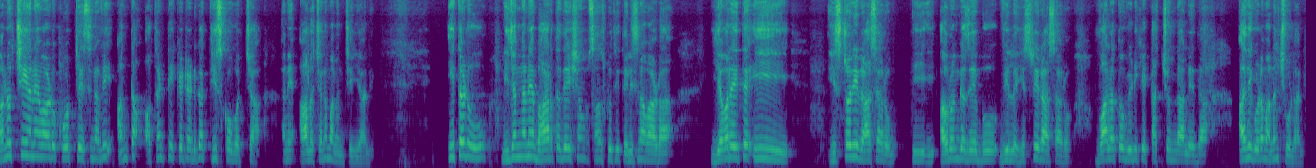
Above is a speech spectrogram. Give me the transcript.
మనుచ్చి అనేవాడు కోట్ చేసినవి అంత అథెంటికేటెడ్గా తీసుకోవచ్చా అనే ఆలోచన మనం చెయ్యాలి. ఇతడు నిజంగానే భారతదేశం సంస్కృతి తెలిసినవాడా? ఎవరైతే ఈ హిస్టరీ రాశారో ఈ ఔరంగజేబు వీళ్ళ హిస్టరీ రాశారో వాళ్ళతో వీడికి టచ్ ఉందా లేదా అది కూడా మనం చూడాలి.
